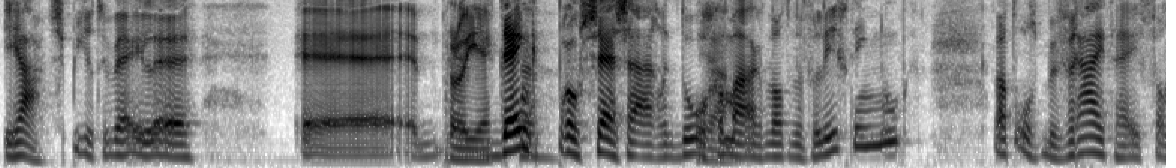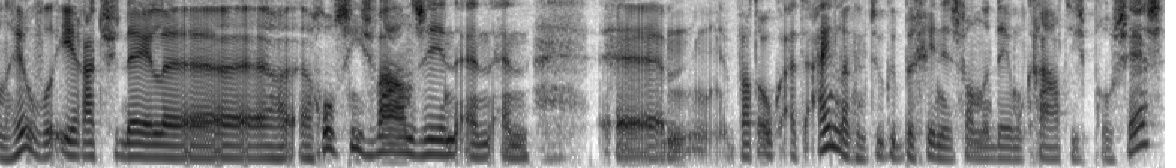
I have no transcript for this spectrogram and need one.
ja, spirituele eh, denkprocessen eigenlijk doorgemaakt, ja. wat we verlichting noemen. Wat ons bevrijd heeft van heel veel irrationele uh, godsdienstwaanzin. En, en uh, wat ook uiteindelijk natuurlijk het begin is van een democratisch proces.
